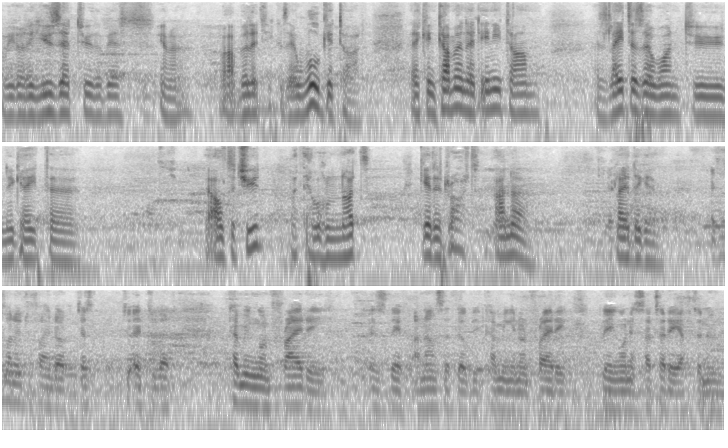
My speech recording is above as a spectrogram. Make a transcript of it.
We've got to use that to the best, you know, our ability because they will get tired. They can come in at any time, as late as they want to negate the, the altitude, but they will not get it right. I know. Played the game. I just wanted to find out, just to add to that, coming on Friday, as they've announced that they'll be coming in on Friday, playing on a Saturday afternoon,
